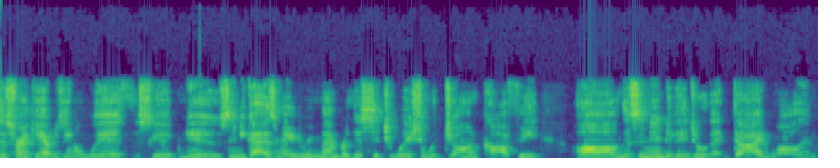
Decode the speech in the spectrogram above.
is Frankie Abbruzzino with the Scoop News. And you guys may remember this situation with John Kaafi. Um, this is an individual that died while in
